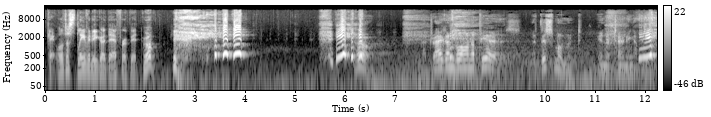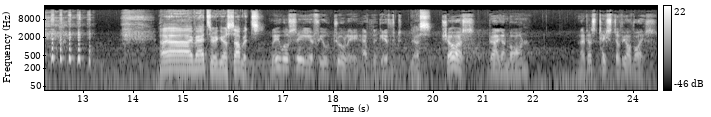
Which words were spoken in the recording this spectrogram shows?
Okay, we'll just leave Inigo there for a bit. Whoop. Oh, a dragonborn appears at this moment in the turning of the Uh, I'm answering your summons. We will see if you truly have the gift. Yes. Show us, dragonborn. Let us taste of your voice.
